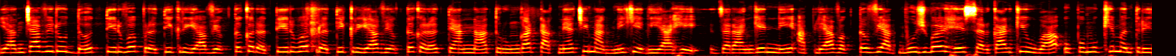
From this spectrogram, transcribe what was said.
यांच्या विरुद्ध तीव्र प्रतिक्रिया व्यक्त करत तीव्र प्रतिक्रिया व्यक्त करत त्यांना तुरुंगात टाकण्याची मागणी केली आहे. जरांगेंनी आपल्या वक्तव्यात भुजबळ हे सरकार किंवा उपमुख्यमंत्री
